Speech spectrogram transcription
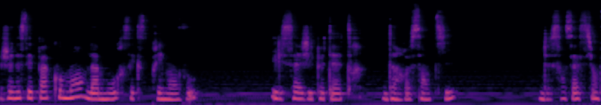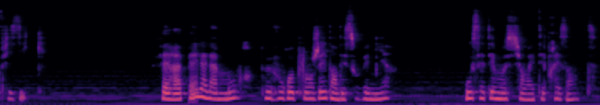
Je ne sais pas comment l'amour s'exprime en vous. Il s'agit peut-être d'un ressenti, de sensations physiques. Faire appel à l'amour peut vous replonger dans des souvenirs où cette émotion était présente.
